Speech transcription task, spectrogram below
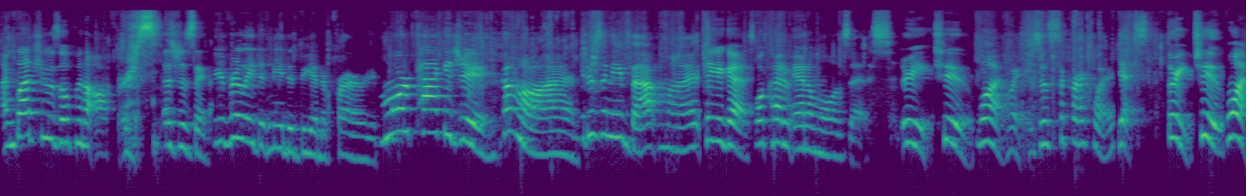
I'm glad she was open to offers. Let's just say that. We really didn't need to be in a priority. More packaging. Come on. He doesn't need that much. Take a guess. What kind of animal is this? Three, two, one. Wait, is this the correct way? Yes. Three, two, one.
